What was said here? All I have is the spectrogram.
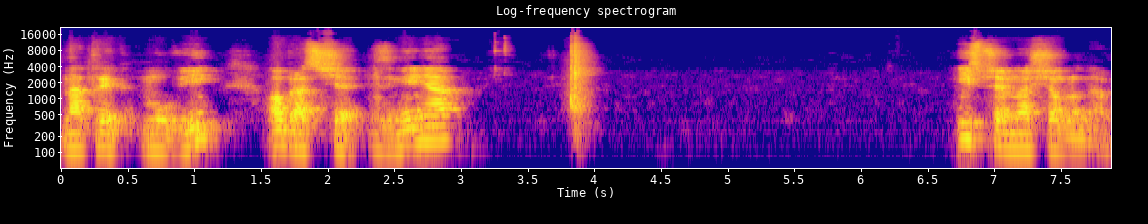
na tryb Movie, obraz się zmienia i z przyjemnością oglądamy.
